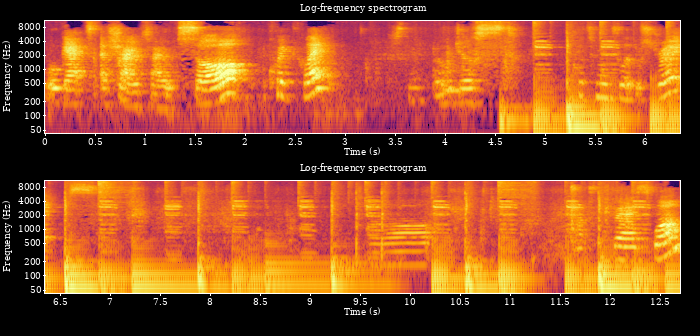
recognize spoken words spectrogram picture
will get a shout out. So quickly, just cut them into little strips. So that's the first one.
